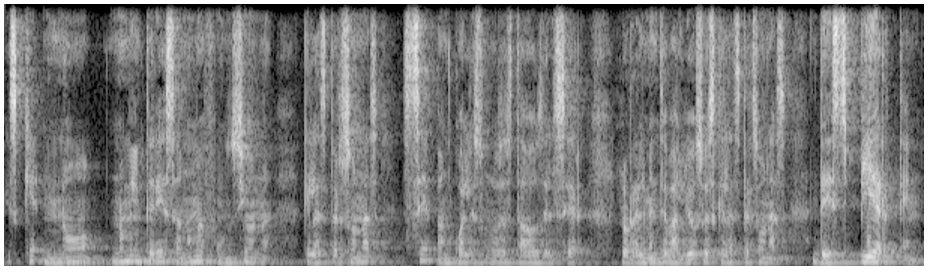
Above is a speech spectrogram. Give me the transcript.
Es que no, no me interesa, no me funciona que las personas sepan cuáles son los estados del ser. Lo realmente valioso es que las personas despierten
